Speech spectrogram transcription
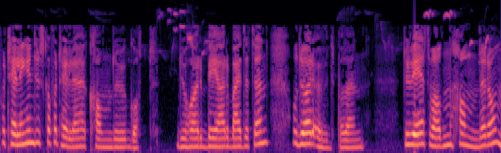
Fortellingen du skal fortelle, kan du godt. Du har bearbeidet den, og du har øvd på den. Du vet hva den handler om.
